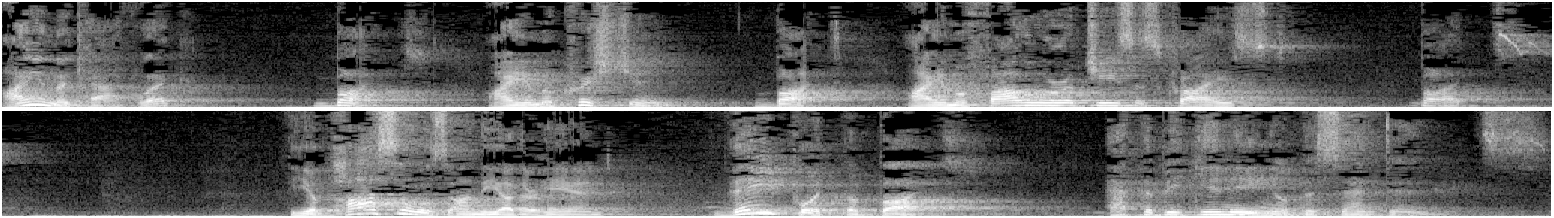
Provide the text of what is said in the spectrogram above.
I am a Catholic, but I am a Christian, but I am a follower of Jesus Christ, but. The apostles, on the other hand, they put the but at the beginning of the sentence.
